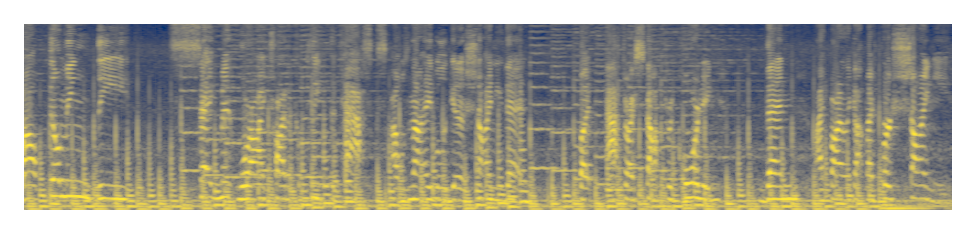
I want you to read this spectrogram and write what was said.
While filming the segment where I try to complete the tasks, I was not able to get a shiny then. But after I stopped recording, then I finally got my first shiny.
